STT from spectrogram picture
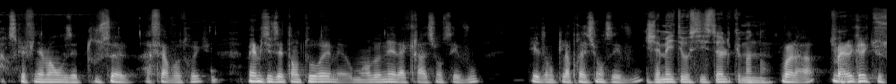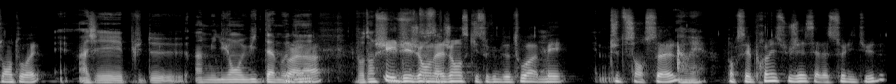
Parce que finalement, vous êtes tout seul à faire vos trucs. Même si vous êtes entouré, mais au moment donné, la création, c'est vous. Et donc la pression, c'est vous. Jamais été aussi seul que maintenant. Voilà, malgré que tu sois entouré. Ah, j'ai plus de 1 million 8 d'abonnés. Voilà. Pourtant, je suis Et je des suis gens en seul. agence qui s'occupent de toi, mais tu te sens seul. Ah ouais. Donc c'est le premier sujet, c'est la solitude.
